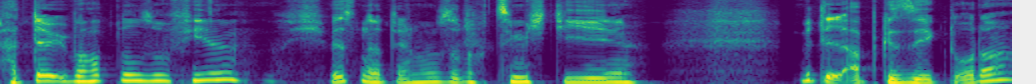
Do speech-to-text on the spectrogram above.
Hat der überhaupt nur so viel? Ich weiß nicht, den haben sie doch ziemlich die Mittel abgesägt, oder?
